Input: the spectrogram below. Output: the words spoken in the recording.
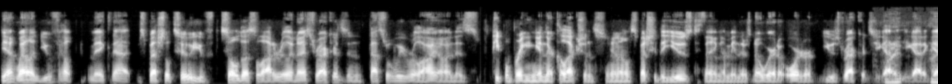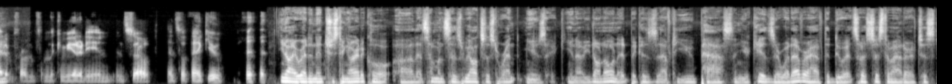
Yeah, well, and you've helped make that special too. You've sold us a lot of really nice records, and that's what we rely on is people bringing in their collections. You know, especially the used thing. I mean, there's nowhere to order used records. You got to right, you got to get right. them from from the community, and and so and so. Thank you. you know, I read an interesting article uh, that someone says we all just rent music. You know, you don't own it because after you pass and your kids or whatever have to do it. So it's just a matter of just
